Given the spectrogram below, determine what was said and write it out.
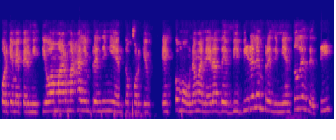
porque me permitió amar más al emprendimiento, porque es como una manera de vivir el emprendimiento desde ti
